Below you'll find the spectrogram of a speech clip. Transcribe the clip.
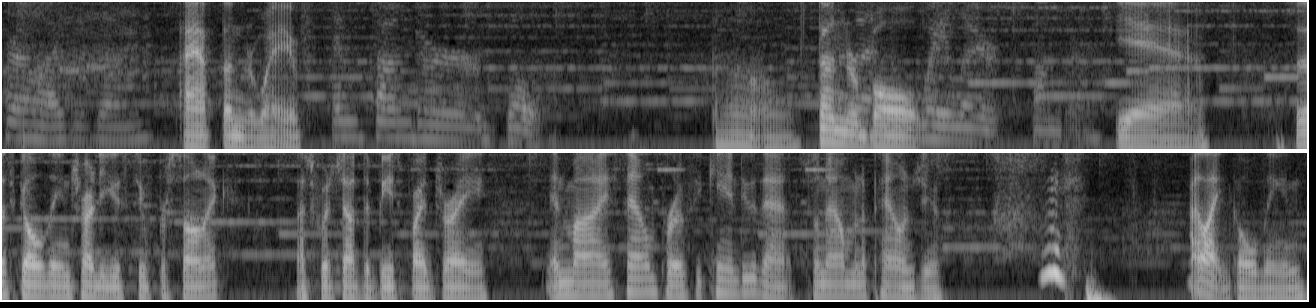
paralyzes them, I have Thunder Wave. and Thunderbolt. Oh, And Thunderbolt. Waylayer's Thunder. Yeah. So this Goldeen tried to use Supersonic. I switched out to Beats by Dre. In my soundproof, you can't do that, so now I'm gonna pound you. I like Goldeen.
